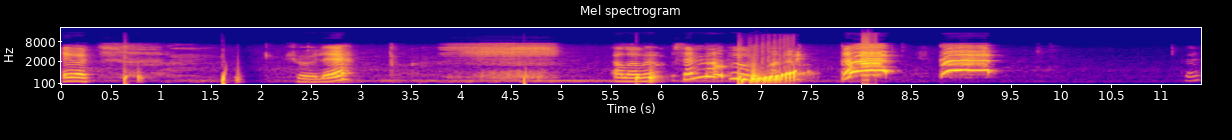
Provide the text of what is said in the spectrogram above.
Evet. Şöyle. Alalım. Sen ne yapıyorsun? Kaç! Kaç! Kaç!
